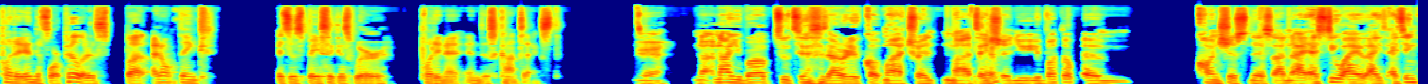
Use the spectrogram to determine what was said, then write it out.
put it into four pillars, but I don't think it's as basic as we're putting it in this context. Yeah now you brought up two things that really caught my my attention. Okay. You you brought up um, consciousness, and I, I still I, I, I think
